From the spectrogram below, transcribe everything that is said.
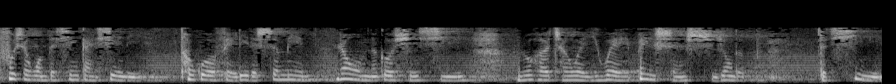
父神，我们的心感谢你，透过腓力的生命，让我们能够学习如何成为一位被神使用的的器皿。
